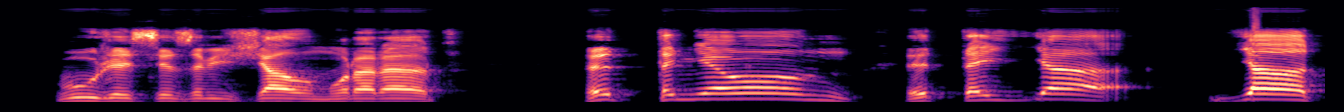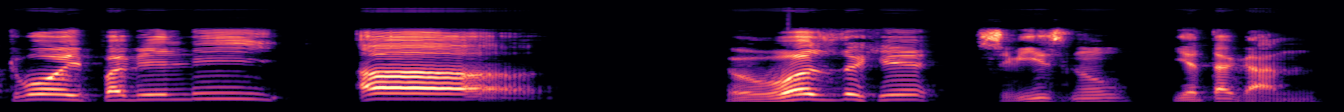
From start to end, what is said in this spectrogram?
— в ужасе завизжал Мурарат. «Это не он! Это я! Я твой повели! а В воздухе свистнул ятаган.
